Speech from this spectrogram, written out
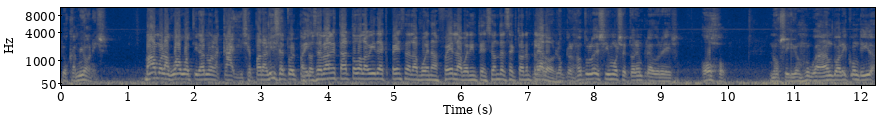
los camiones. Vamos la guagua a tirarnos a la calle y se paraliza todo el país. Entonces van a estar toda la vida a expensas de la buena fe, la buena intención del sector empleador. lo que nosotros le decimos al sector empleador es, ojo, no siguen jugando a la escondida,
